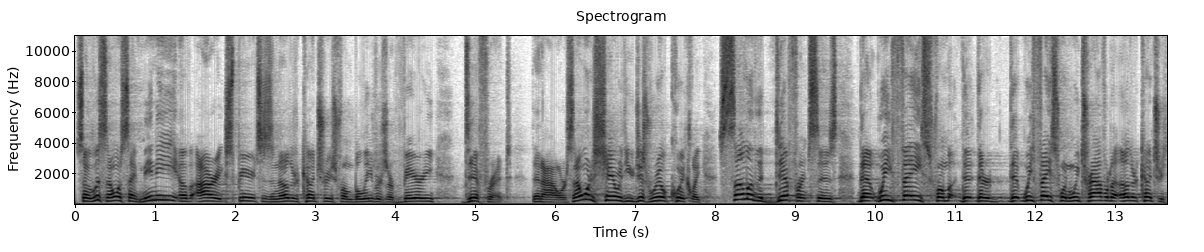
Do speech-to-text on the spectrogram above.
So, listen, I want to say many of our experiences in other countries from believers are very different than ours. And I want to share with you just real quickly some of the differences that we face from that, that we face when we travel to other countries.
